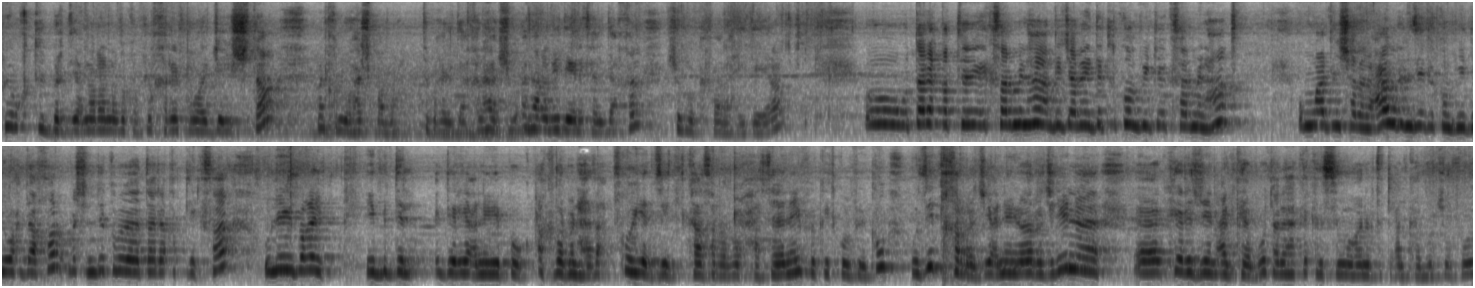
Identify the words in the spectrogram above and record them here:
في وقت البرد. يعني رانا دوك في الخريف وجاي الشتاء ما نخلوهاش برا. تبغي لداخل. ها شوف أنا راني دايرتها لداخل. شوفوا كيف راهي دايرة. وطريقة أكثر منها déjà راني درت لكم فيديو أكثر منها. ومن بعد إن شاء الله نعاود نزيد لكم فيديو واحد آخر باش نديركم طريقة الإكثار. واللي يبغي يبدل يدير يعني pot أكبر من هذا parce que هي تزيد تكاثر الروحه ثاني كي تكون فيكم وتزيد تخرج. يعني رجلين آه، كي رجلين عنكبوت على هكا كنسموها نبتة العنكبوت شوفوا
